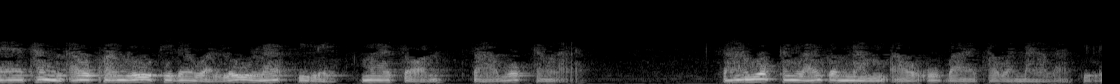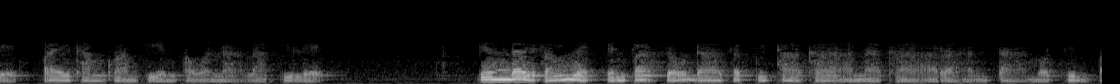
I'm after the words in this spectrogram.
แต่ท่านเอาความรู้ที่เรียกว่ารู้ละกิเลสมาสอนสาวกทั้งหลาย สาวกทั้งหลายก็นำเอาอุบายภาวนาละกิเลสไปทำความเปลี่ยนภาวนาละกิเลสจึงได้สำเร็จเป็นพระโสดาสกิทาคาอนาคาอรหันตาหมดสิ้นไป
